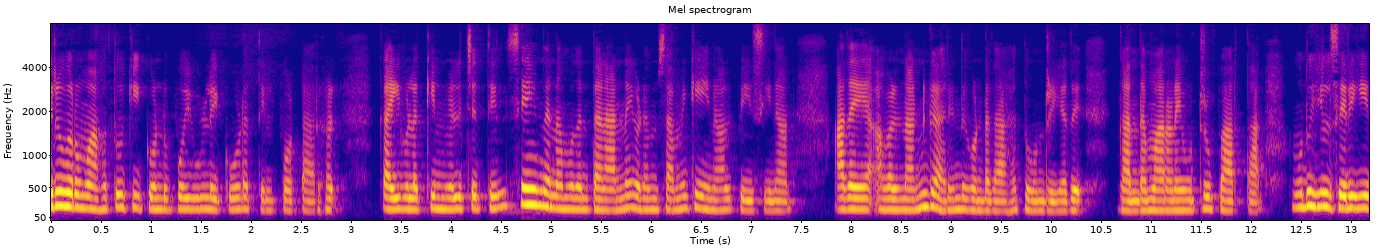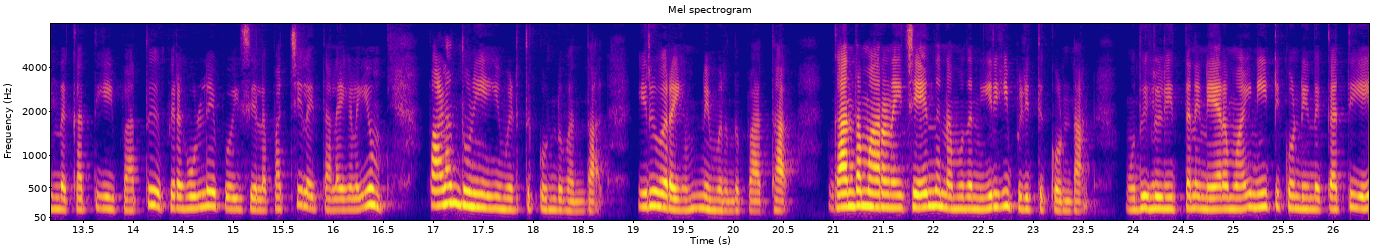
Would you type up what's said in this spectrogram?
இருவருமாக தூக்கி கொண்டு போய் உள்ளே கூடத்தில் போட்டார்கள். கைவிளக்கின் வெளிச்சத்தில் சேர்ந்த நமுதன் தன் அன்னையுடன் சமிக்கையினால் பேசினான். அதை அவள் நன்கு அறிந்து கொண்டதாக தோன்றியது. கந்தமாறனை உற்று பார்த்தாள். முதுகில் செருகியிருந்த கத்தியை பார்த்து பிறகு உள்ளே போய் சில பச்சிலை தலைகளையும் பழந்துணியையும் எடுத்து கொண்டு வந்தாள். இருவரையும் நிமிர்ந்து பார்த்தாள். கந்தமாறனை சேர்ந்த நமுதன் இறுகி பிடித்து கொண்டான். முதுகில் இத்தனை நேரமாய் நீட்டிக்கொண்டிருந்த கத்தியை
